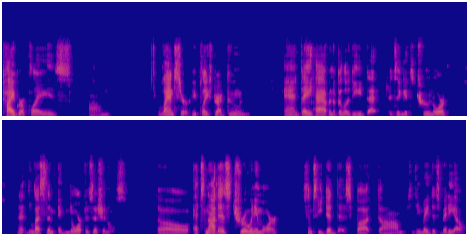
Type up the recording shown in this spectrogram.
Tygra plays um, Lancer. He plays Dragoon, and they have an ability that I think it's True North, and it lets them ignore positionals. So it's not as true anymore since he did this, but um, since he made this video,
